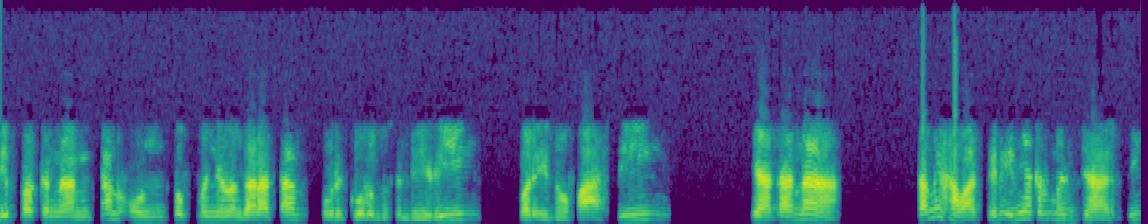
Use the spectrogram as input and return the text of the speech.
diperkenankan untuk menyelenggarakan kurikulum sendiri, berinovasi, ya karena kami khawatir ini akan menjadi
